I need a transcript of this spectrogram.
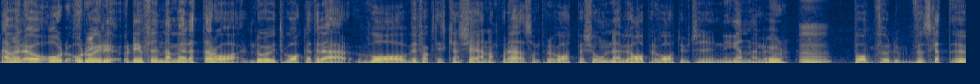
Nej, men, och, och, och då är det, och det fina med detta då, då är vi tillbaka till det här vad vi faktiskt kan tjäna på det här som privatperson när vi har privatuthyrningen, eller hur? Mm. Vad- För, för skatt, eh,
